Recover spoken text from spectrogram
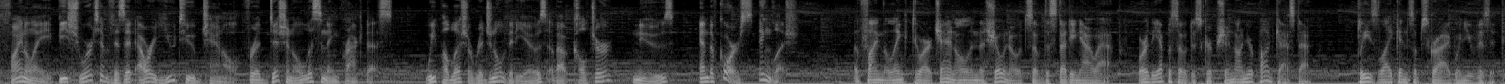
finally, be sure to visit our YouTube channel for additional listening practice. We publish original videos about culture, news, and of course, English. Find the link to our channel in the show notes of the StudyNow app or the episode description on your podcast app. Please like and subscribe when you visit.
